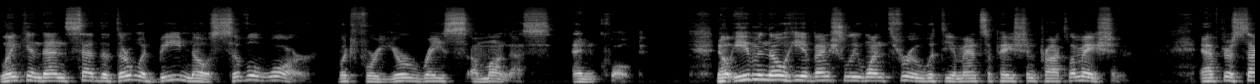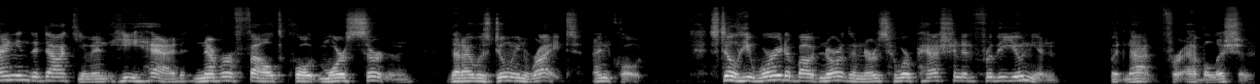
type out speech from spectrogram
Lincoln then said that there would be no civil war but for your race among us, end quote. Now, even though he eventually went through with the Emancipation Proclamation, after signing the document, he had never felt, quote, more certain that I was doing right, end quote. Still, he worried about Northerners who were passionate for the Union, but not for abolition.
